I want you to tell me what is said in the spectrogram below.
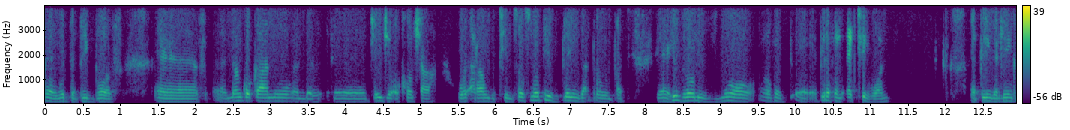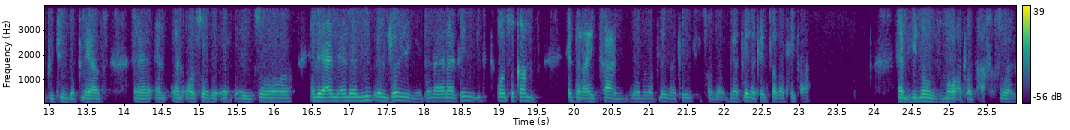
uh, with the big boss, uh, Nwankwo Kanu and JJ Okocha were around the team. So Snotty is playing that role, but uh, his role is more of a, a bit of an active one, being a link between the players uh, and and also the FA. So and and and, and he's enjoying it, and and I think it also comes at the right time when we're playing against they are playing against South Africa, and he knows more about us as well.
